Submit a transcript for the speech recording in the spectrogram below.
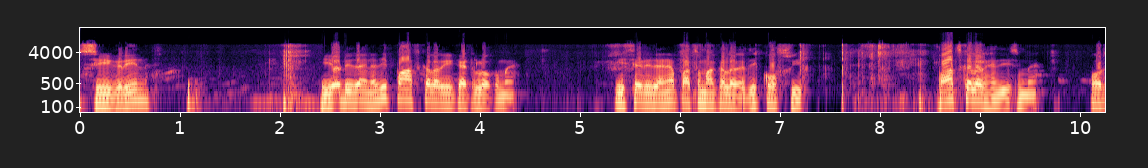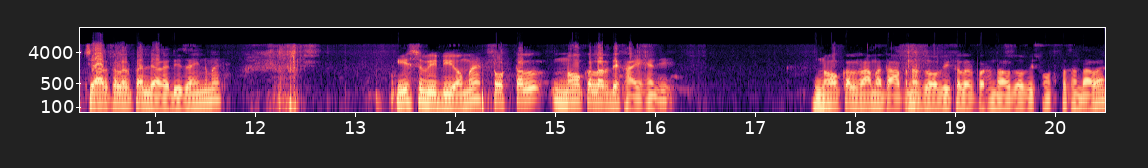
सी ग्रीन। ये डिज़ाइन है जी पाँच कलर की कैटलॉग में। इससे डिज़ाइन है पांचवा कलर है जी, कॉफ़ी। पाँच कलर हैं जी इसमें और चार कलर पहले वाले डिज़ाइन में। इस वीडियो में टोटल नौ कलर दिखाए हैं जी। नौ कलर में तो आपने जो भी कलर पसंद आओ, जो भी सूट पसंद आवे।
